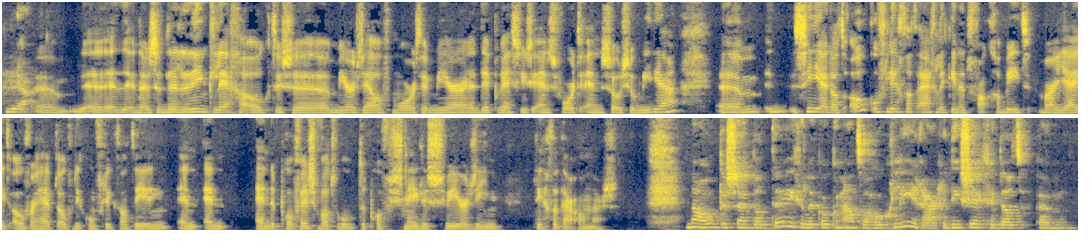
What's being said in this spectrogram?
ja. ze de link leggen ook tussen meer zelfmoord en meer depressies enzovoort en social media. Um, zie jij dat ook of ligt dat eigenlijk in het vakgebied waar jij het over hebt, over die conflicthantering en, en, en de wat we op de professionele sfeer zien, ligt het daar anders? Nou, er zijn wel degelijk ook een aantal hoogleraren die zeggen dat um,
